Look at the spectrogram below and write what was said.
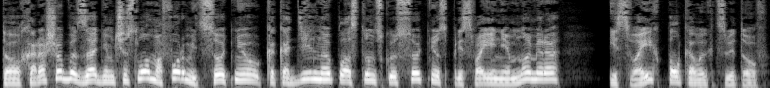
то хорошо бы задним числом оформить сотню как отдельную пластунскую сотню с присвоением номера и своих полковых цветов.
